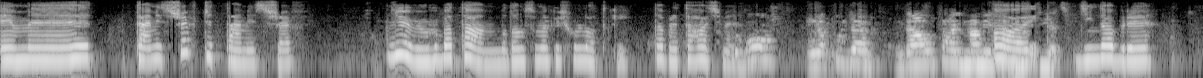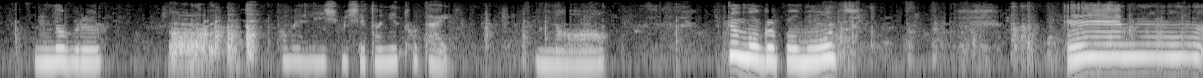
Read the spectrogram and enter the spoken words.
E, tam jest szef, czy tam jest szef? Nie wiem, chyba tam, bo tam są jakieś ulotki. Dobra, to chodźmy. Ja pójdę do auta i mam Oj, dzień dobry. Dobry. Pomyliliśmy się, to nie tutaj. No. Czy mogę pomóc? Ehm,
